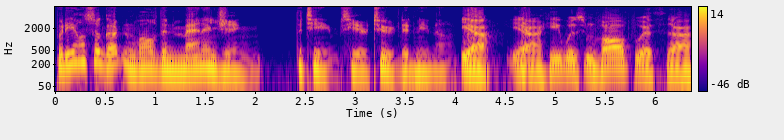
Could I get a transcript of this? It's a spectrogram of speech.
but he also got involved in managing the teams here too, didn't he not? Yeah, yeah, he was involved with uh,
